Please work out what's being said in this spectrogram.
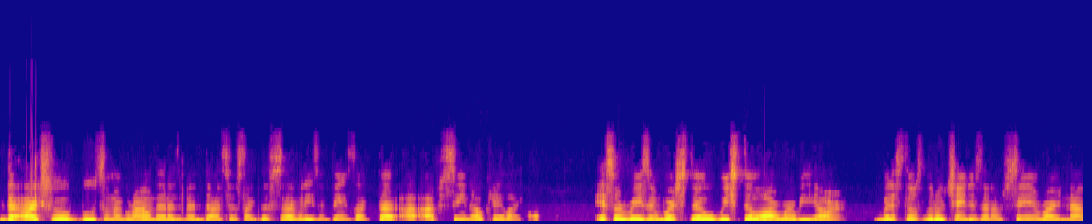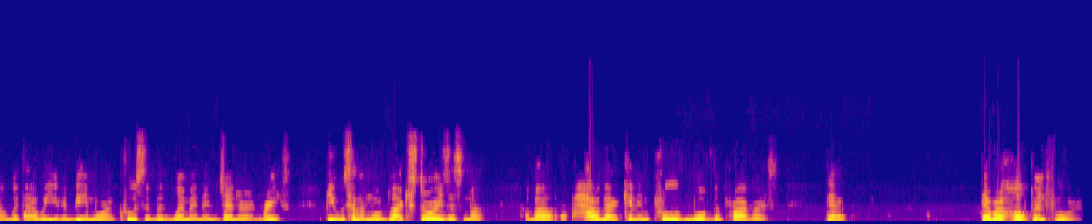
the actual boots on the ground that has been done since like the 70s and things like that. I, I've seen okay, like it's a reason we're still we still are where we are, but it's those little changes that I'm seeing right now with how we even being more inclusive with women and gender and race. People telling more black stories this month about how that can improve more of the progress that that we're hoping for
